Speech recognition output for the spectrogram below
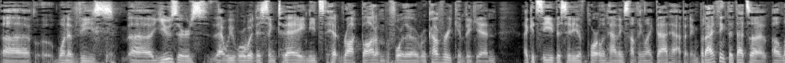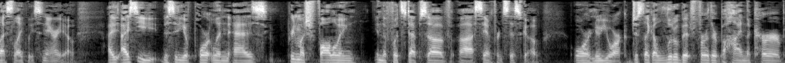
uh, one of these uh, users that we were witnessing today needs to hit rock bottom before the recovery can begin. I could see the city of Portland having something like that happening, but I think that that's a, a less likely scenario. I, I see the city of Portland as pretty much following in the footsteps of uh, San Francisco or New York, just like a little bit further behind the curb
